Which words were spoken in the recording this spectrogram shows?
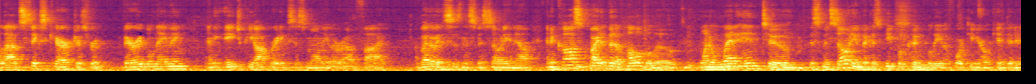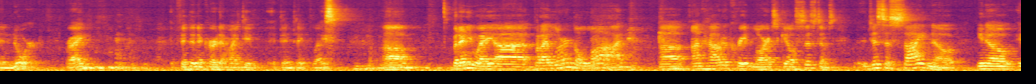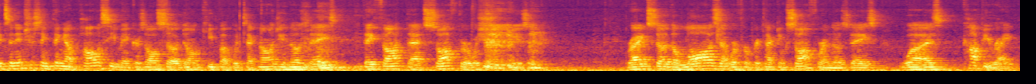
allowed six characters for variable naming, and the HP operating system only allowed five. And by the way, this is in the Smithsonian now, and it caused quite a bit of hullabaloo when it went into the Smithsonian because people couldn't believe a 14 year old kid did it in Newark, right? if it didn't occur at MIT, it didn't take place. Um, but anyway, uh, but I learned a lot uh, on how to create large scale systems. Just a side note, you know, it's an interesting thing how policymakers also don't keep up with technology in those days. They thought that software was sheet music right? So the laws that were for protecting software in those days was copyright,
